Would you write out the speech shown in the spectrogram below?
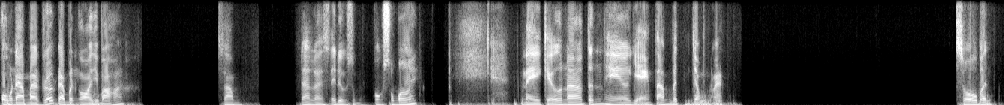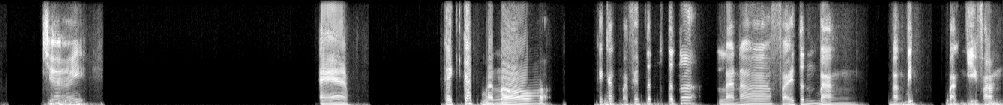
ô nào mà rớt ra bên ngoài thì bỏ. Xong. Đó là sẽ được một con số mới. Này kiểu nó tính theo dạng 8 bit trong mặt số bên trái. À. Cái cách mà nó cái cách mà phép tính tính á, là nó phải tính bằng bằng bit, bằng nhị phân.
